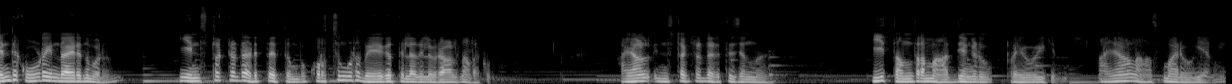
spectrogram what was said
എന്റെ കൂടെ ഉണ്ടായിരുന്നവർ ഈ ഇൻസ്ട്രക്ടറുടെ അടുത്ത് എത്തുമ്പോൾ കുറച്ചും കൂടെ വേഗത്തിൽ അതിലൊരാൾ നടക്കും. അയാൾ ഇൻസ്ട്രക്ടറുടെ അടുത്ത് ചെന്ന് ഈ തന്ത്രം ആദ്യം അങ്ങോട്ട് പ്രയോഗിക്കുന്നു. അയാൾ ആസ്മാ രോഗിയാണ്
